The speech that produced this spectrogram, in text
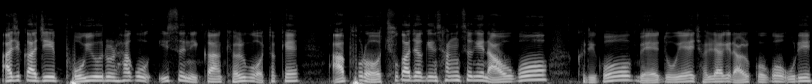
아직까지 보유를 하고 있으니까 결국 어떻게 앞으로 추가적인 상승이 나오고 그리고 매도의 전략이 나올 거고 우리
